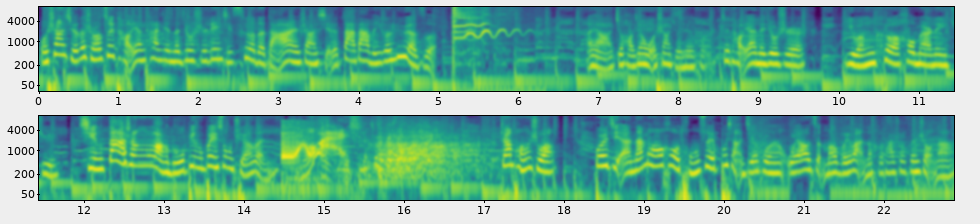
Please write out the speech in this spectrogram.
我上学的时候最讨厌看见的就是练习册的答案上写着大大的一个略字。哎呀，就好像我上学那会儿最讨厌的就是语文课后面那一句，请大声朗读并背诵全文。张鹏说。波儿姐，男朋友和我同岁，不想结婚，我要怎么委婉的和他说分手呢？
